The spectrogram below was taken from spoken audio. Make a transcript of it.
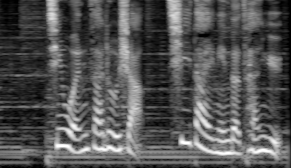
新闻在路上，期待您的参与。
